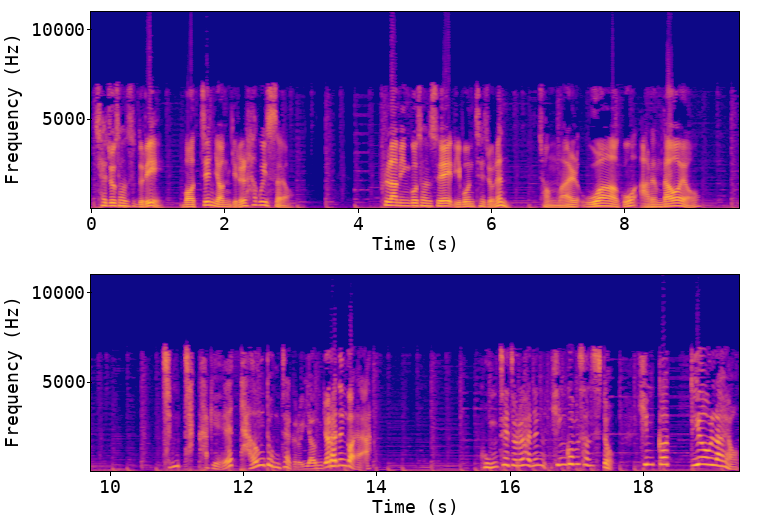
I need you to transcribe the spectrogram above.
체조 선수들이 멋진 연기를 하고 있어요. 플라밍고 선수의 리본 체조는 정말 우아하고 아름다워요. 침착하게 다음 동작으로 연결하는 거야. 공체조를 하는 흰곰 선수도 힘껏 뛰어올라요.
